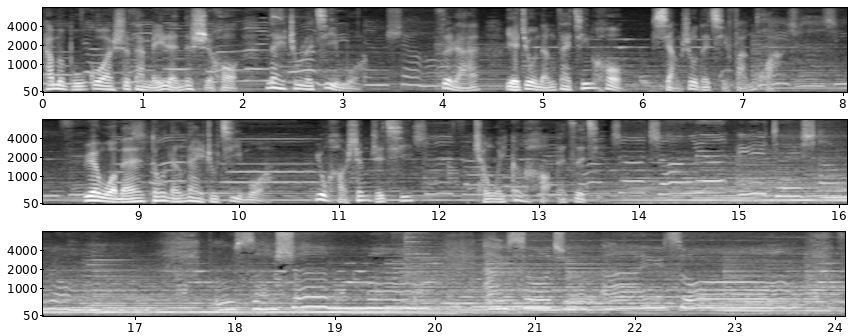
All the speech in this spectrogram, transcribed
他们不过是在没人的时候耐住了寂寞，自然也就能在今后享受得起繁华。愿我们都能耐住寂寞。用好生殖期，成为更好的自己。不算什么。爱错就爱错，早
